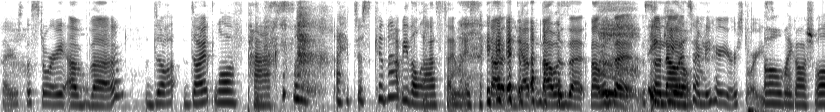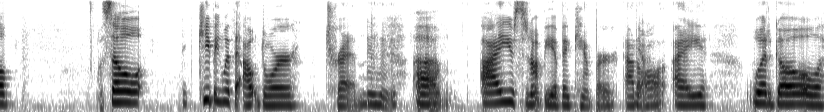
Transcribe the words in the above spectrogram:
there's the story of the Do- Don't love pass. I just can that be the last time I say that, it? yep, that was it. That was it. So now you. it's time to hear your stories. Oh my gosh. Well, so keeping with the outdoor trend, Mm-hmm. um, I used to not be a big camper at Yeah. all. I would go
